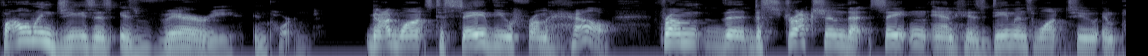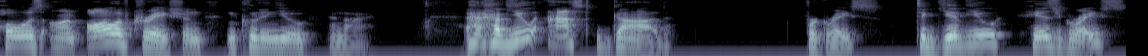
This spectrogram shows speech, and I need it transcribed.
Following Jesus is very important. God wants to save you from hell, from the destruction that Satan and his demons want to impose on all of creation, including you and I. Have you asked God for grace, to give you his grace?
